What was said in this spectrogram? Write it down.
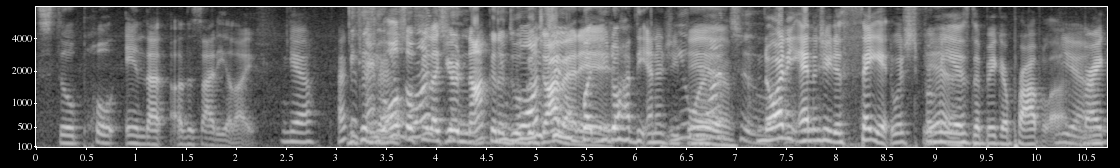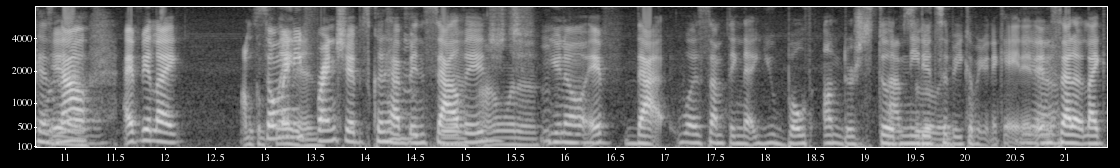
still pull in that other side of your life Yeah. I because you also you feel want like you're not gonna do a good job to, at it, but you don't have the energy You for it. to. nor the energy to say it, which for me is the bigger problem. Yeah. Right? Because Yeah. now I feel like I'm so many friendships could have Mhm. been salvaged. I don't wanna. You know, Mhm. if that was something that you both understood needed to be communicated Yeah. instead of like,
